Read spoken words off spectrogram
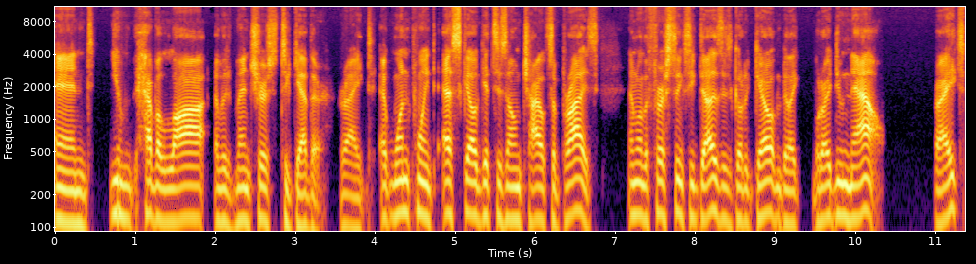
And you have a lot of adventures together right at one point Eskel gets his own child surprise and one of the first things he does is go to Geralt and be like what do I do now right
